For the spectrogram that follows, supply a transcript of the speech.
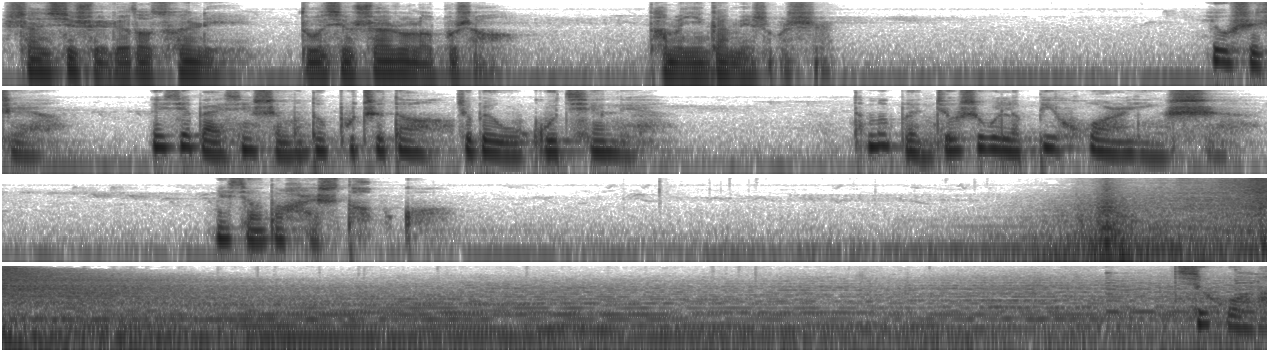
山溪水流到村里，毒性衰弱了不少，他们应该没什么事。又是这样，那些百姓什么都不知道就被无辜牵连，他们本就是为了避祸而饮食，没想到还是逃不过。起火了！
